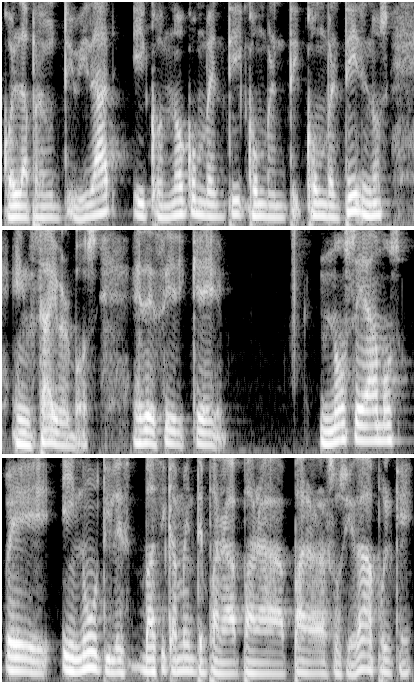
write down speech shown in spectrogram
con la productividad y con no convertir, convertirnos en cyberboss. Es decir, que no seamos eh, inútiles básicamente para, para, para la sociedad, porque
